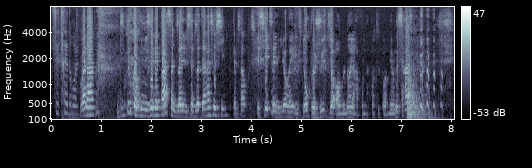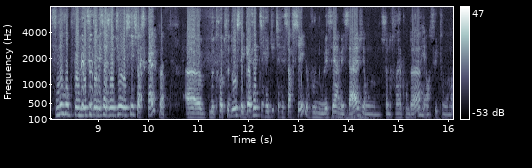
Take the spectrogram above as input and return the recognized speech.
C'est très drôle. Voilà. Dites-nous quand vous nous aimez pas, ça nous, a- ça nous intéresse aussi. Comme ça, on peut essayer de s'améliorer. Ou sinon, on peut juste dire oh mais non, il raconte n'importe quoi. Mais on essaiera de. Sinon, vous pouvez nous laisser des messages audio aussi sur Skype. Euh, notre pseudo c'est gazette-du-sorcier. Vous nous laissez un message et on, sur notre répondeur et ensuite on, on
